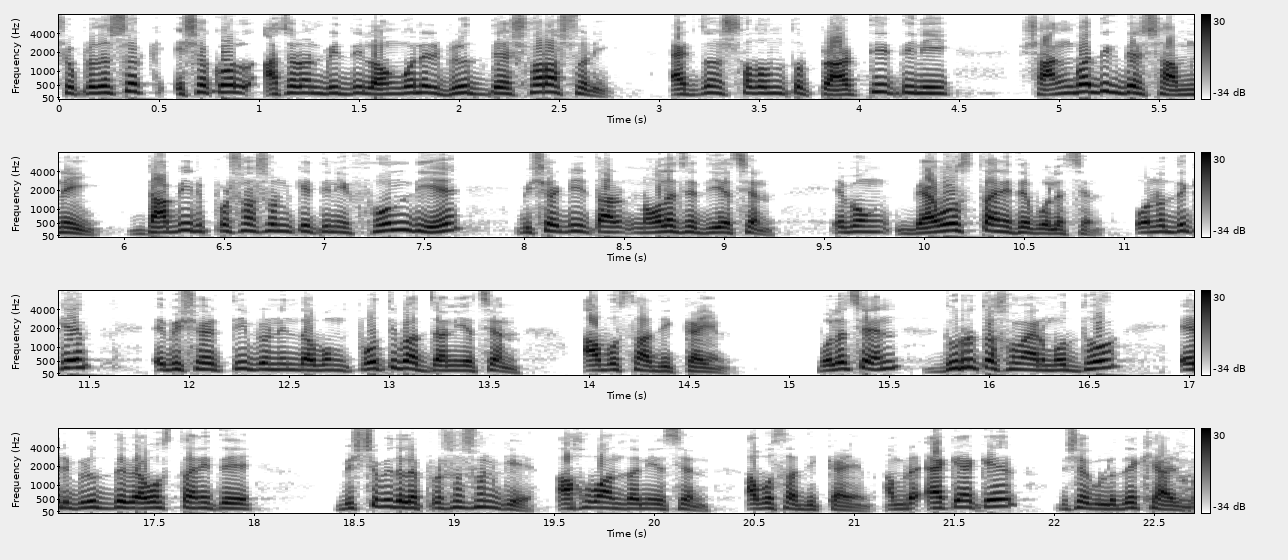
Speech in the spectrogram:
সুপ্রদর্শক এ সকল আচরণবিধি লঙ্ঘনের বিরুদ্ধে সরাসরি একজন স্বতন্ত্র প্রার্থী তিনি সাংবাদিকদের সামনেই দাবির প্রশাসনকে তিনি ফোন দিয়ে বিষয়টি তার নলেজে দিয়েছেন এবং ব্যবস্থা নিতে বলেছেন। অন্যদিকে এ বিষয়ের তীব্র নিন্দা এবং প্রতিবাদ জানিয়েছেন আবু সাদিক কাইম বলেছেন, দ্রুত সময়ের মধ্যে এর বিরুদ্ধে ব্যবস্থা নিতে বিশ্ববিদ্যালয় প্রশাসনকে আহ্বান জানিয়েছেন আবু সাদিক কাইম আমরা একে একে বিষয়গুলো দেখে আসব।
